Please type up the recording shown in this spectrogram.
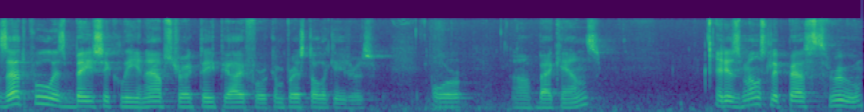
ZPool is basically an abstract API for compressed allocators or uh, backends. It is mostly passed through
